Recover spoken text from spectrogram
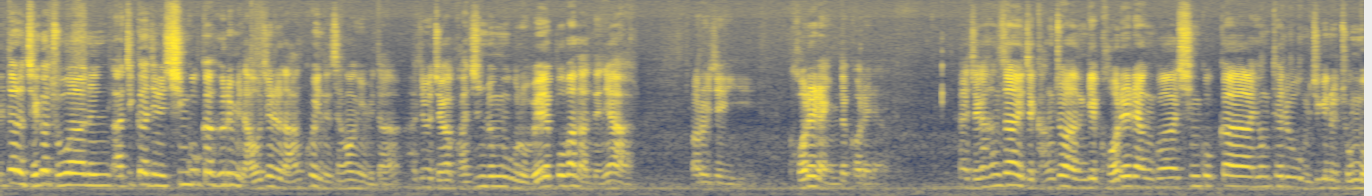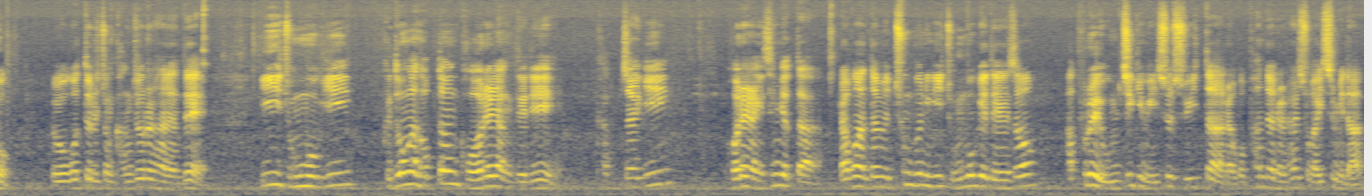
일단은 제가 좋아하는 아직까지는 신고가 흐름이 나오지는 않고 있는 상황입니다. 하지만 제가 관심 종목으로 왜 뽑아놨느냐 바로 이제 이 거래량입니다. 거래량. 제가 항상 이제 강조하는 게 거래량과 신고가 형태로 움직이는 종목 요것들을 좀 강조를 하는데 이 종목이 그동안 없던 거래량들이 갑자기 거래량이 생겼다라고 한다면 충분히 이 종목에 대해서 앞으로의 움직임이 있을 수 있다라고 판단을 할 수가 있습니다.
